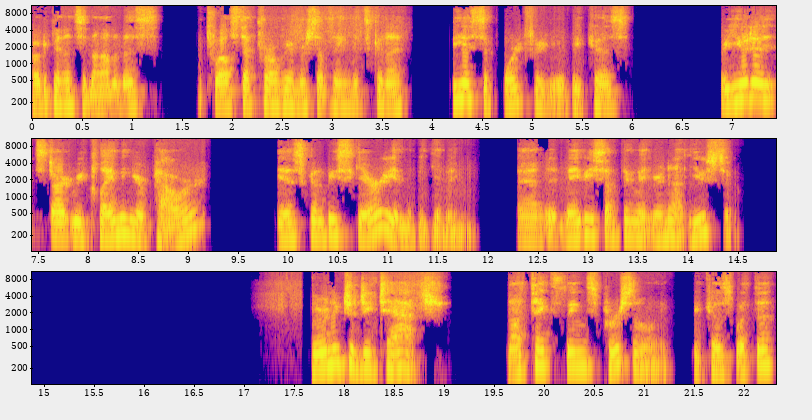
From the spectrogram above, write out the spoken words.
Codependents Anonymous, a 12 step program or something that's going to be a support for you because for you to start reclaiming your power is going to be scary in the beginning. And it may be something that you're not used to. Learning to detach not take things personally because what the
